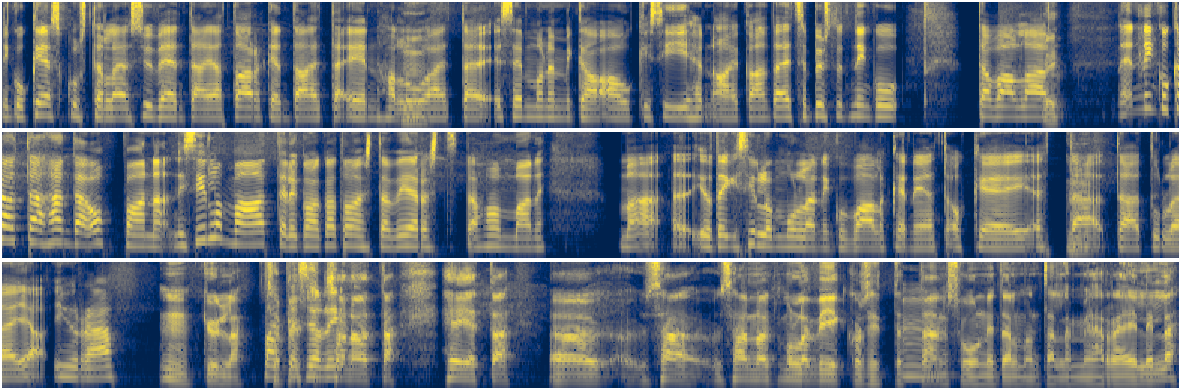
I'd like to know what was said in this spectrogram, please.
niin kuin keskustella ja syventää ja tarkentaa, että en halua, mm. että semmoinen, mikä on auki siihen aikaan. Tai että sä pystyt niin kuin, tavallaan niin. Niin kuin käyttää häntä oppaana. Niin silloin mä ajattelin, kun mä katsoin sitä vierestä sitä hommaa, niin mä jotenkin silloin mulle niin kuin valkeni, että okei, että mm. tämä tulee ja jyrää. Mm, kyllä. Vaikka sä pystyt oli... sanoa, että hei, että ö, sä sanoit mulle viikko sitten mm. tämän suunnitelman tälle meidän reilille,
